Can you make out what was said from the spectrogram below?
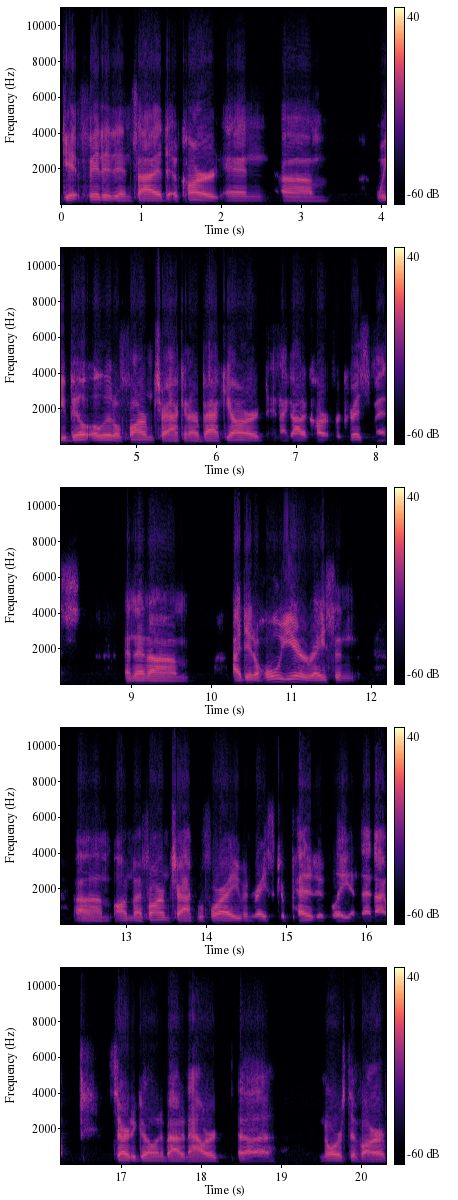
get fitted inside a cart and um, we built a little farm track in our backyard and I got a cart for Christmas. And then um, I did a whole year racing um, on my farm track before I even raced competitively. And then I started going about an hour uh, north of our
